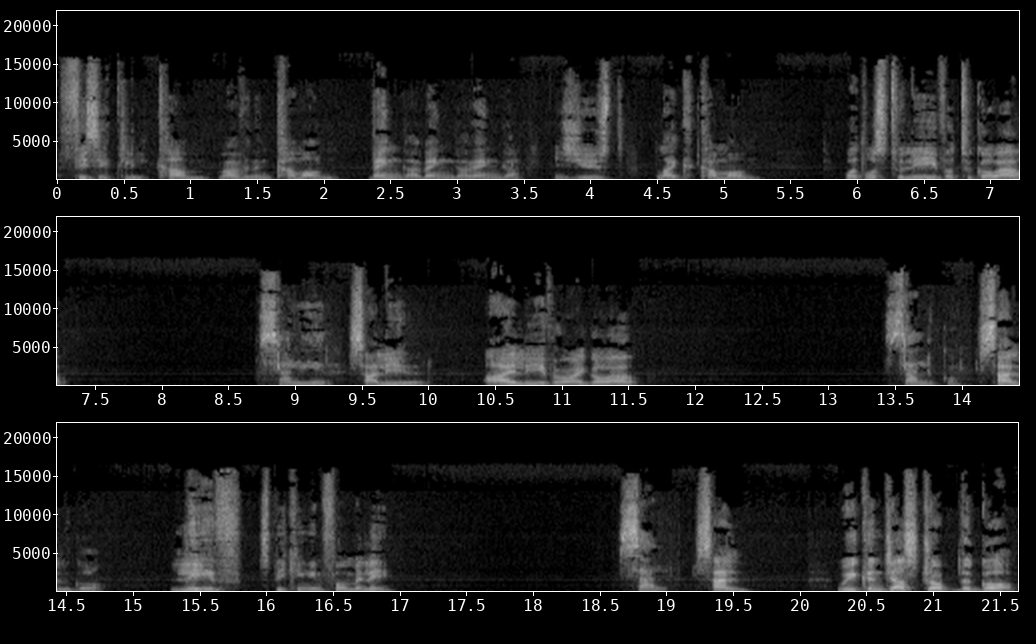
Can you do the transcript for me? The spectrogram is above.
physically come, rather than come on. Venga, venga, venga is used like come on. What was to leave or to go out? Salir. Salir. I leave or I go out? Salgo. Salgo. Leave, speaking informally? Sal. Sal. We can just drop the go.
